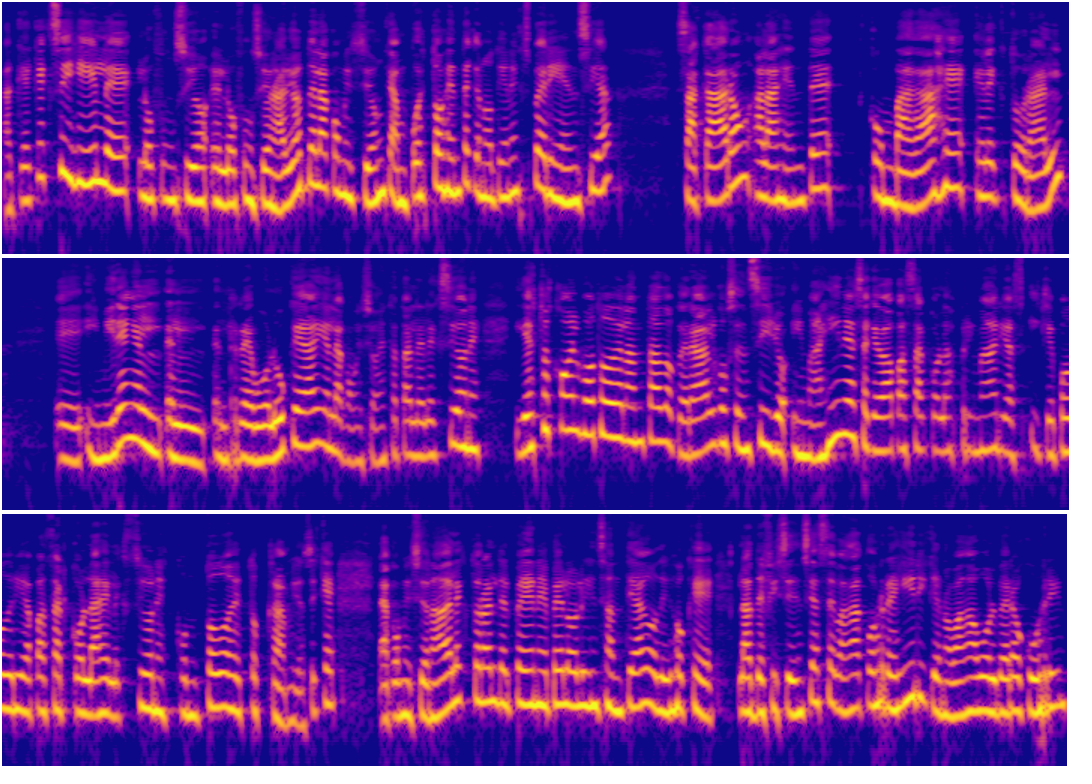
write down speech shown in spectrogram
Aquí hay que exigirle los, eh, los funcionarios de la comisión que han puesto gente que no tiene experiencia, sacaron a la gente con bagaje electoral Eh, y miren el, el, el revolú que hay en la Comisión Estatal de Elecciones. Y esto es con el voto adelantado, que era algo sencillo. Imagínense qué va a pasar con las primarias y qué podría pasar con las elecciones con todos estos cambios. Así que la comisionada electoral del PNP, Lolín Santiago, dijo que las deficiencias se van a corregir y que no van a volver a ocurrir.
